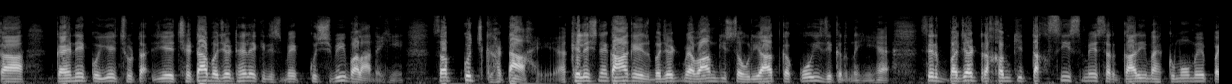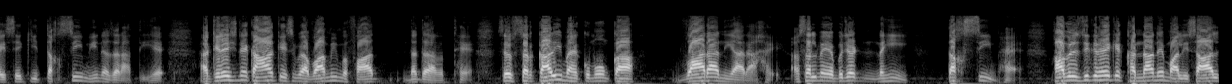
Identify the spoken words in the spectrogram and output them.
का कहने को ये छोटा, ये छठा बजट है, लेकिन इसमें कुछ भी बड़ा नहीं। सब कुछ घटा है। अखिलेश ने कहा कि इस बजट में आवाम की सहूलियात का कोई ज़िक्र नहीं है। सिर्फ़ बजट रकम की तखसीस में सरकारी महकमों में पैसे की तकसीम ही नज़र आती है। अखिलेश ने कहा कि इसमें अवामी मफाद नदारत है। सिर्फ़ सरकारी महकमों का वारा रहा है। असल में यह बजट नहीं तकसीम है। काबिल ज़िक्र है कि खन्ना ने माली साल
